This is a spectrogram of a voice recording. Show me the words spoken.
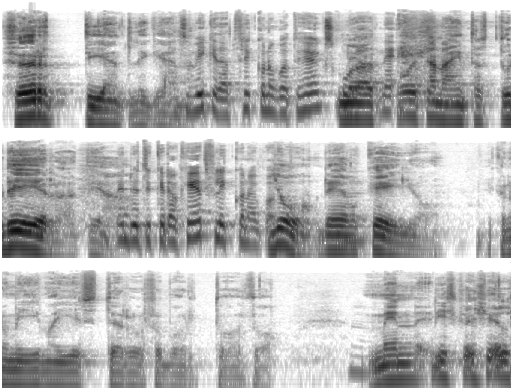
fört egentligen. Alltså vilket att flickorna går till högskolan? Men att pojkarna inte har studerat. Ja. Men du tycker det är okej att flickorna går? Jo, det är mm. okej. Jo. Ekonomi, magister och så bort och så. Mm. Men de ska själv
